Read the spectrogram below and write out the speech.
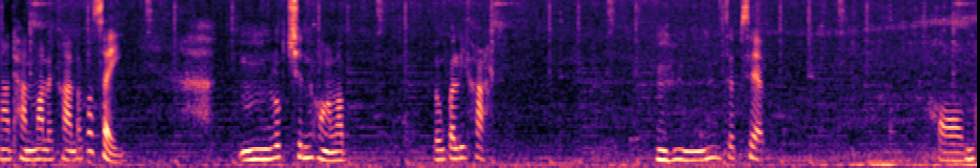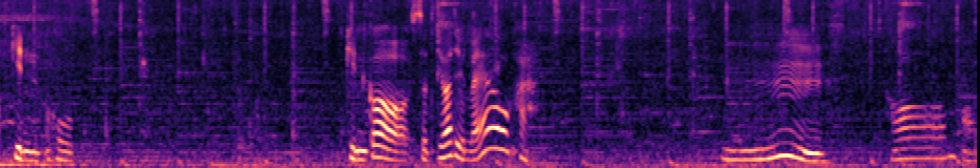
น่าทานมากเลยค่ะ แล้วก็ใส่ลูกชิ้นของเราลงไปเลยค่ะ อือหือแซ่บๆหอมกลิ่นโอ้โห กลิ่นก็สุดยอดอยู่แล้วค่ะ อืม หอมหอม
